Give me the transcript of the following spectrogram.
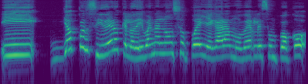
Y yo considero que lo de Iván Alonso puede llegar a moverles un poco,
